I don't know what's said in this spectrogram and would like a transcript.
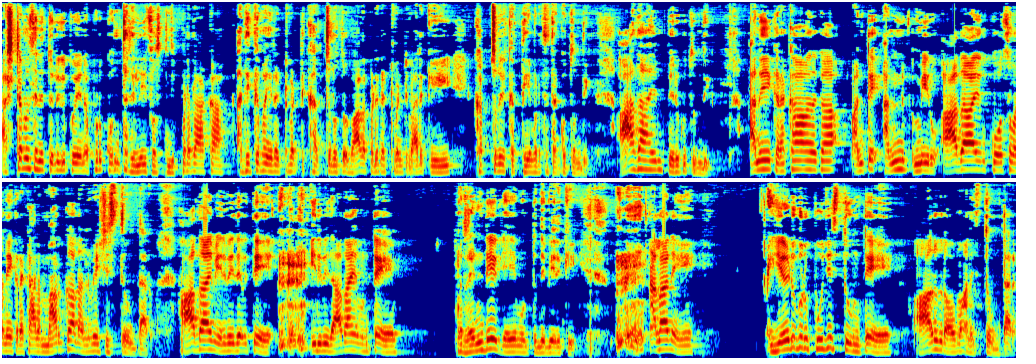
అష్టమ శని తొలగిపోయినప్పుడు కొంత రిలీఫ్ వస్తుంది. ఇప్పటిదాకా అధికమైనటువంటి ఖర్చులతో బాధపడినటువంటి వారికి ఖర్చుల యొక్క తీవ్రత తగ్గుతుంది. ఆదాయం పెరుగుతుంది. అనేక రకాలుగా అంటే అన్ని మీరు ఆదాయం కోసం అనేక రకాల మార్గాలు అన్వేషిస్తూ ఉంటారు. ఆదాయం ఎనిమిది అయితే ఎనిమిది ఆదాయం ఉంటే రెండే వ్యయం ఉంటుంది వీరికి. అలానే ఏడుగురు పూజిస్తూ ఉంటే ఆరుగురు అవమానిస్తూ ఉంటారు.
